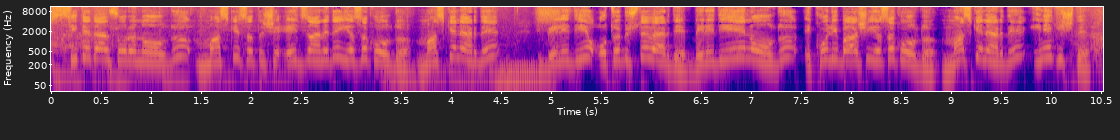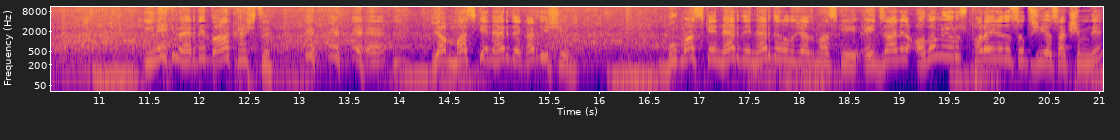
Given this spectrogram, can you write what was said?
Siteden sonra ne oldu? Maske satışı eczanede yasak oldu. Maske nerede? Belediye otobüste verdi. Belediyeye ne oldu? E koli bağışı yasak oldu. Maske nerede? İnek içti. İnek nerede? Dağa kaçtı. ya maske nerede kardeşim? Bu maske nerede? Nereden alacağız maskeyi? Eczanede alamıyoruz. Parayla da satışı yasak şimdi.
